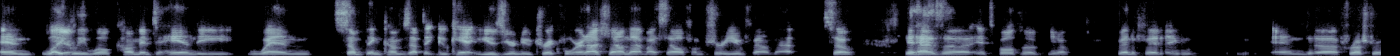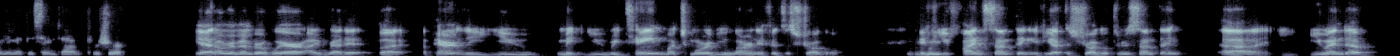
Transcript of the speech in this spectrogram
and likely oh, yeah. will come into handy when something comes up that you can't use your new trick for and i found that myself i'm sure you found that so it has a it's both a you know benefiting and uh, frustrating at the same time for sure. Yeah i don't remember where i read it but apparently you make you retain much more of you learn if it's a struggle. Mm-hmm. if you find something if you have to struggle through something uh, you end up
